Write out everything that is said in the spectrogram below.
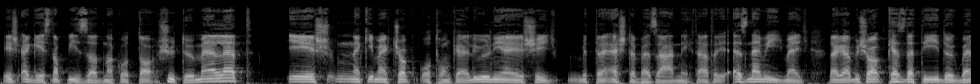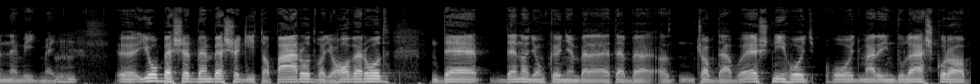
és egész nap izzadnak ott a sütő mellett, és neki meg csak otthon kell ülnie, és így mit este bezárni. Tehát hogy ez nem így megy, legalábbis a kezdeti időkben nem így megy. Uh-huh jobb esetben besegít a párod vagy a haverod, de, de nagyon könnyen bele lehet ebbe a csapdába esni, hogy, hogy már induláskor a,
